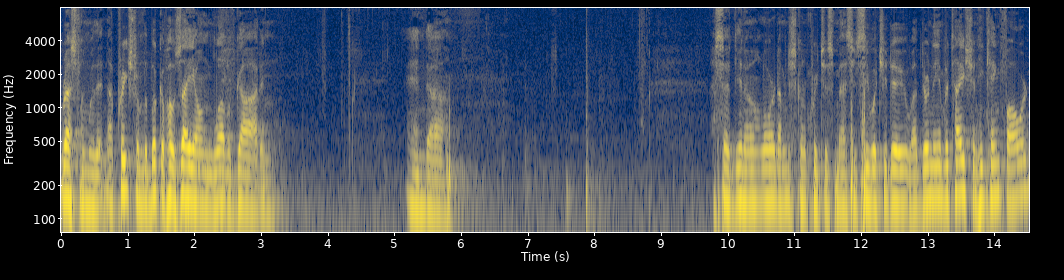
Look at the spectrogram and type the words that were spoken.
wrestling with it. And I preached from the book of Hosea on the love of God. And, and uh, I said, you know, Lord, I'm just going to preach this message, see what you do. Well, during the invitation, he came forward.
